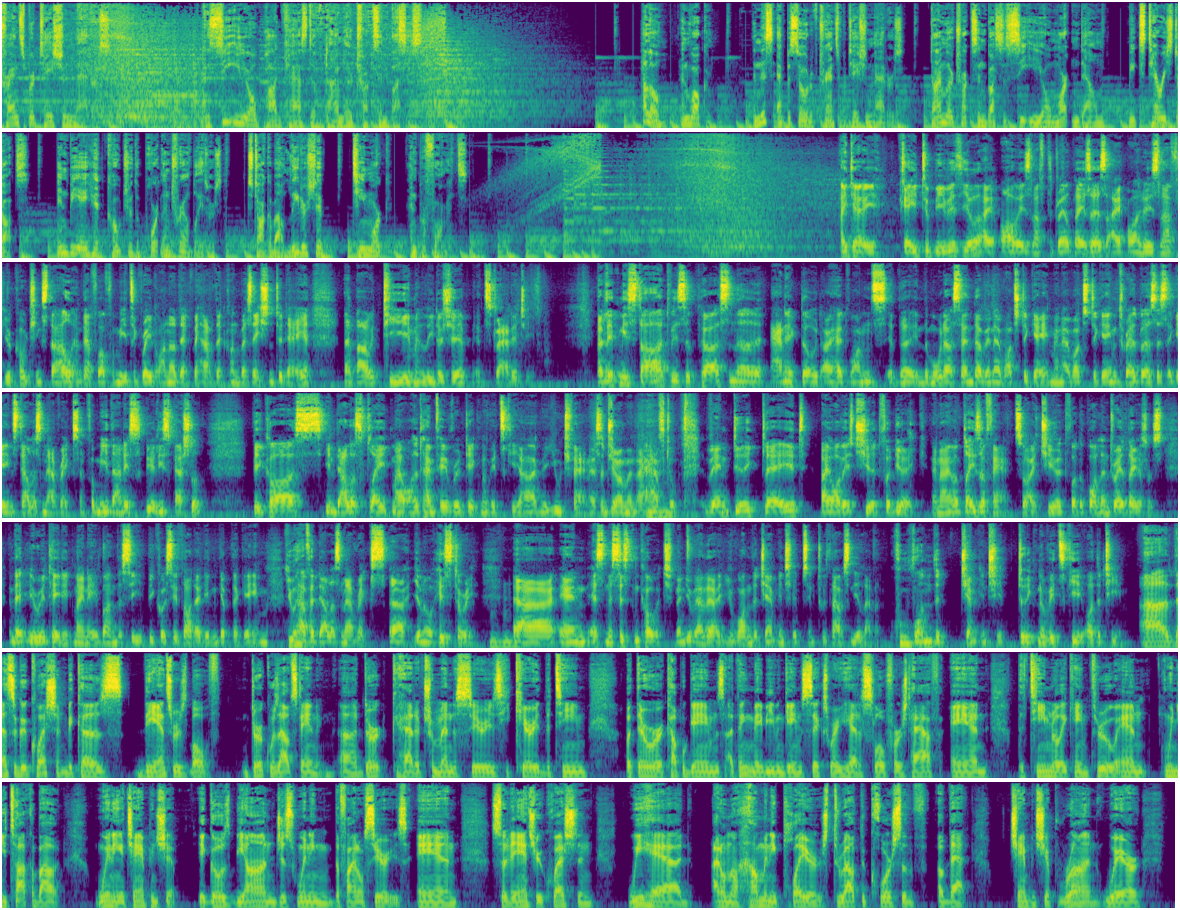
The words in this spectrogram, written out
Transportation Matters, the CEO podcast of Daimler Trucks and Buses. Hello, and welcome. In this episode of Transportation Matters, Daimler Trucks and Buses CEO Martin Daum meets Terry Stotts, NBA head coach of the Portland Trailblazers, to talk about leadership, teamwork, and performance. Hi, Terry. Great to be with you. I always love the Trailblazers. I always love your coaching style. And therefore, for me, it's a great honor that we have that conversation today about team and leadership and strategy. But let me start with a personal anecdote I had once in the in the Moda Center when I watched a game, and I watched the game Trailblazers against Dallas Mavericks, and for me that is really special because in Dallas played my all-time favorite Dirk Nowitzki. Yeah? I'm a huge fan. As a German, I have mm-hmm. to. When Dirk played, I always cheered for Dirk, and I'm a Blazer fan, so I cheered for the Portland Trailblazers, and that irritated my neighbor on the seat because he thought I didn't get the game. You have a Dallas Mavericks, uh, you know, history, mm-hmm. uh, and as an assistant coach, when you were there, you won the championships in 2011. Who won the championship, Dirk Nowitzki or the team? Uh, that's a good question because the answer is both. Dirk was outstanding. Uh, Dirk had a tremendous series. He carried the team. But there were a couple games, I think maybe even game six, where he had a slow first half and the team really came through. And when you talk about winning a championship, it goes beyond just winning the final series. And so to answer your question, we had, I don't know how many players throughout the course of, of that championship run where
